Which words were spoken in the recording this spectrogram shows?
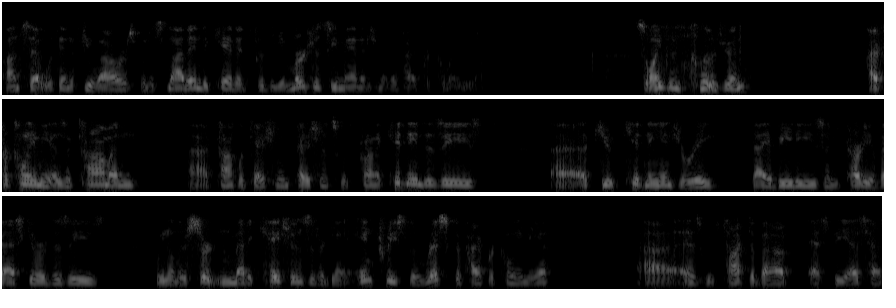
onset within a few hours, but it's not indicated for the emergency management of hyperkalemia. So in conclusion, hyperkalemia is a common uh, complication in patients with chronic kidney disease, uh, acute kidney injury, diabetes and cardiovascular disease. We know there's certain medications that are going to increase the risk of hyperkalemia. Uh, as we've talked about, SPS has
